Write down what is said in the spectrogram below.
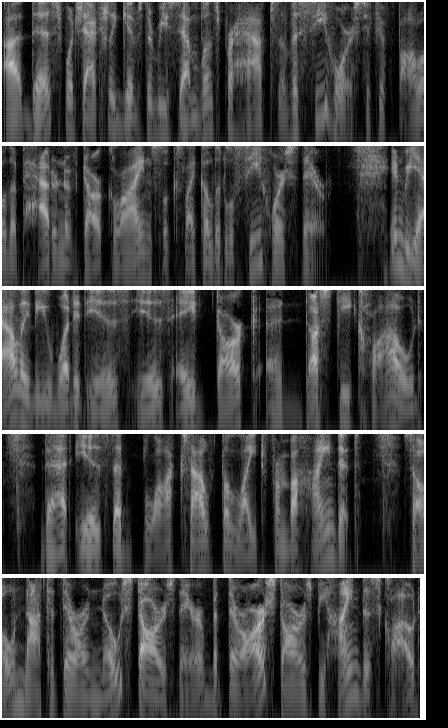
uh, this which actually gives the resemblance perhaps of a seahorse. If you follow the pattern of dark lines looks like a little seahorse there. In reality, what it is, is a dark a dusty cloud that is that blocks out the light from behind it. So not that there are no stars there, but there are stars behind this cloud.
